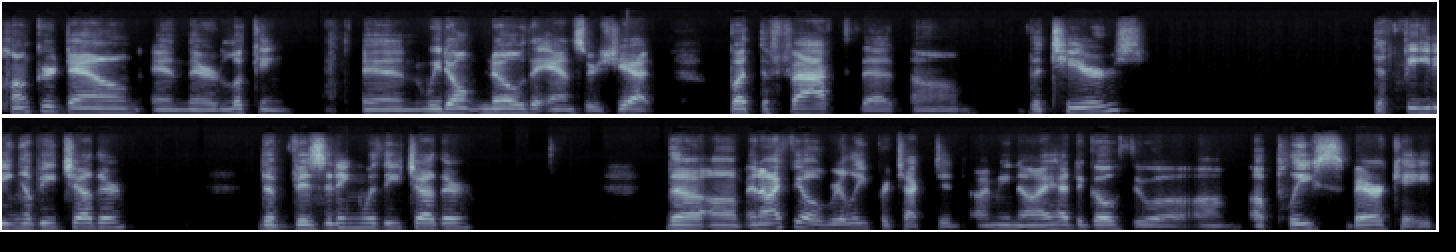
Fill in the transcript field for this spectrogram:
hunkered down and they're looking, and we don't know the answers yet. But the fact that um, the tears, the feeding of each other, the visiting with each other, the um, and I feel really protected. I mean, I had to go through a um, a police barricade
